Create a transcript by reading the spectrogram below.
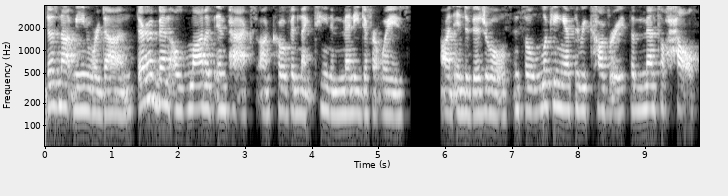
does not mean we're done. There have been a lot of impacts on COVID 19 in many different ways on individuals. And so looking at the recovery, the mental health,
